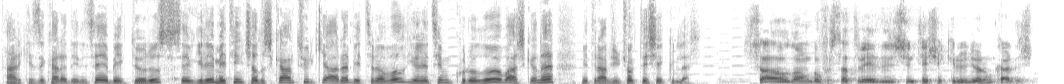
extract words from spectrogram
Herkesi Karadeniz'e bekliyoruz. Sevgili Metin Çalışkan Türkiye Arabi Travel Yönetim Kurulu Başkanı Metin abicim çok teşekkürler. Sağ olun bu fırsatı verdiğiniz için teşekkür ediyorum kardeşim.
